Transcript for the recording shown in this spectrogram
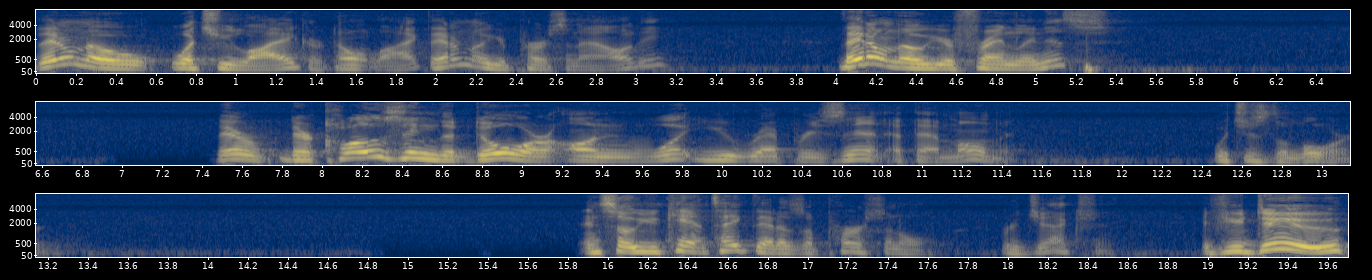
They don't know what you like or don't like. They don't know your personality. They don't know your friendliness. They're, they're closing the door on what you represent at that moment, which is the Lord. And so you can't take that as a personal rejection. If you do,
